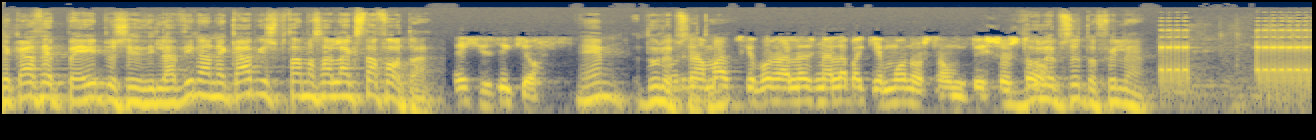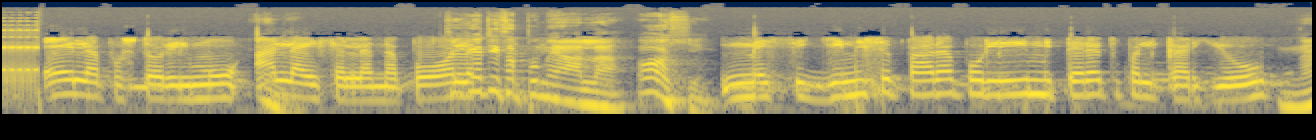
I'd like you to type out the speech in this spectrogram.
Σε κάθε περίπτωση δηλαδή να είναι κάποιος που θα μας αλλάξει τα φώτα. Έχεις δίκιο. Ε, δούλεψε. Μπορεί να το. μάθεις και πώ να αλλάζει μια λάπα και μόνος θα μου πεις. Σωστό. Δούλεψε το, φίλε. Έλα, Αποστολή μου, άλλα ήθελα να πω. Και αλλά γιατί θα πούμε άλλα; Όχι. Με συγκίνησε πάρα πολύ η μητέρα του παλικαριού. Ναι.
